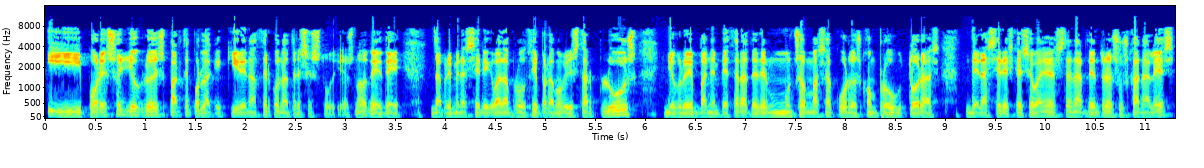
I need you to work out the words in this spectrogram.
y por eso yo creo que es parte por la que quieren hacer con A3 Studios, ¿no? De, la primera serie que van a producir para Movistar Plus, yo creo que van a empezar a tener muchos más acuerdos con productoras de las series que se vayan a estrenar dentro de sus canales,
